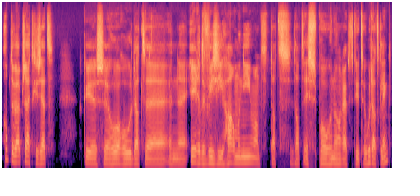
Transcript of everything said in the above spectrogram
op de website gezet. Kun je eens horen hoe dat een eredivisie harmonie, want dat, dat is pro honor et hoe dat klinkt.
